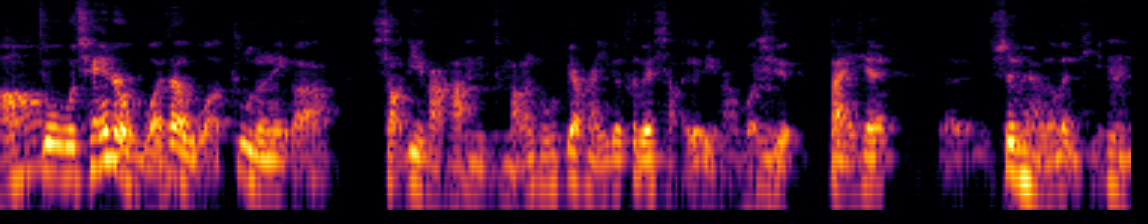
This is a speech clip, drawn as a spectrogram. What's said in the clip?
哦，就我前一阵儿我在我住的那个小地方哈嗯，法兰克福边上一个特别小的一个地方，我去办一些呃身份上的问题。嗯，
